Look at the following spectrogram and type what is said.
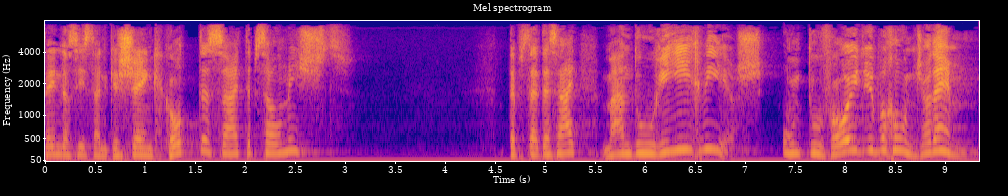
Denn das ist ein Geschenk Gottes, sagt der Psalmist. Der, der sagt, wenn du reich wirst und du Freude überkommst an dem,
